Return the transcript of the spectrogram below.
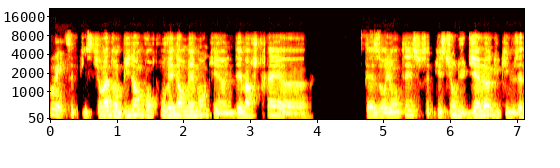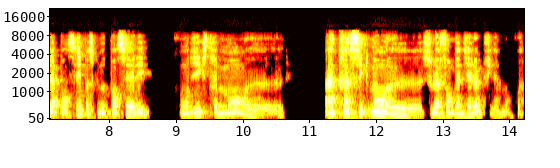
oui. cette question-là dans le bilan qu'on retrouve énormément, qui est une démarche très euh, très orientée sur cette question du dialogue qui nous aide à penser, parce que notre pensée, elle est, on dit, extrêmement euh, intrinsèquement euh, sous la forme d'un dialogue finalement, quoi.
